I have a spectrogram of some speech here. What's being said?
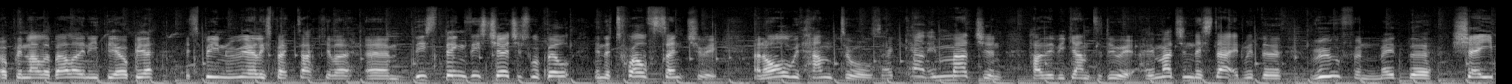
up in Lalibela in Ethiopia. It's been really spectacular. Um, these things, these churches were built in the 12th century and all with hand tools. I can't imagine how they began to do it. I imagine they started with the roof and made the shape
